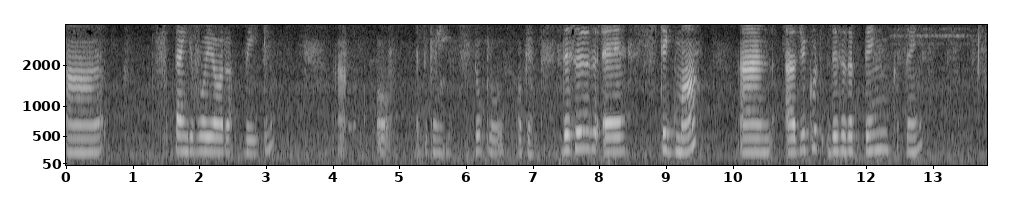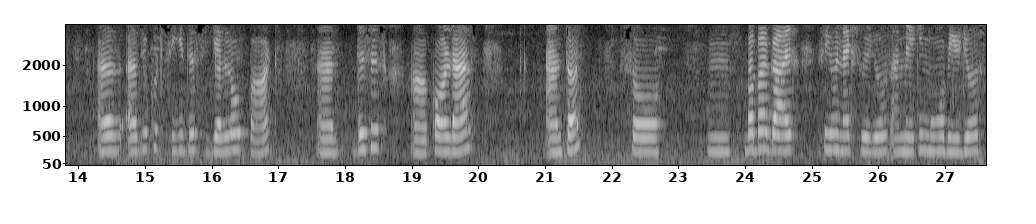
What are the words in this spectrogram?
uh, thank you for your waiting. Uh, oh it became too close. Okay. This is a stigma and as you could this is a pink thing. As as you could see this yellow part and this is uh, called as anther. So um, bye bye guys. See you in next videos. I'm making more videos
